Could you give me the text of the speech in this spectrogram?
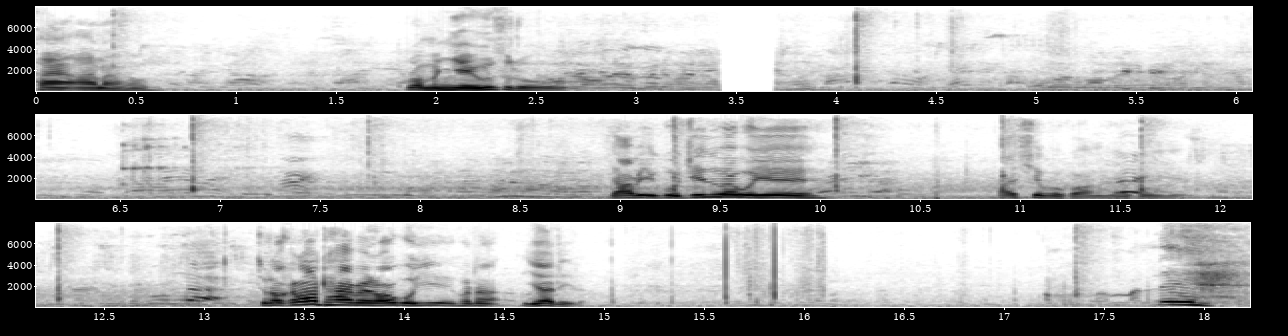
ခိုင်းအားနာဟုတ်သူကမငြိမ်ဘူးဆိုတော့ရပြီကိုကျေးဇူးပဲကိုကြီးအားရှိဖို့ကောင်းတယ်ကိုကြီးကျွန်တော်ကတော့ထိုင်မယ်တော့ကိုကြီးခုနရက်နေတာမလေး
